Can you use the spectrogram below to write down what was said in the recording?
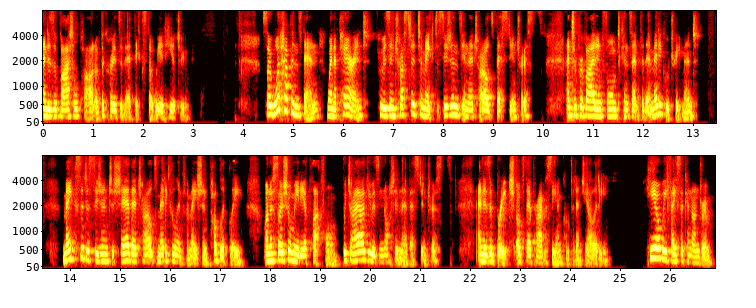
and is a vital part of the codes of ethics that we adhere to. So, what happens then when a parent who is entrusted to make decisions in their child's best interests and to provide informed consent for their medical treatment makes a decision to share their child's medical information publicly on a social media platform, which I argue is not in their best interests and is a breach of their privacy and confidentiality. Here we face a conundrum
